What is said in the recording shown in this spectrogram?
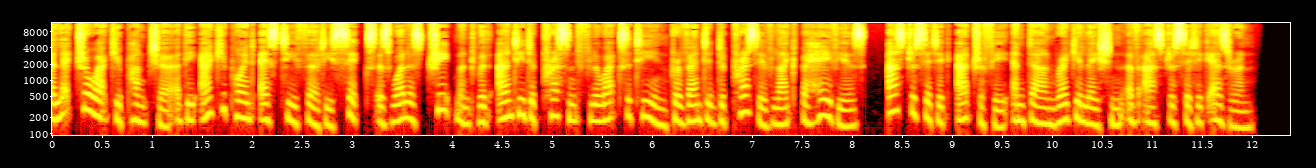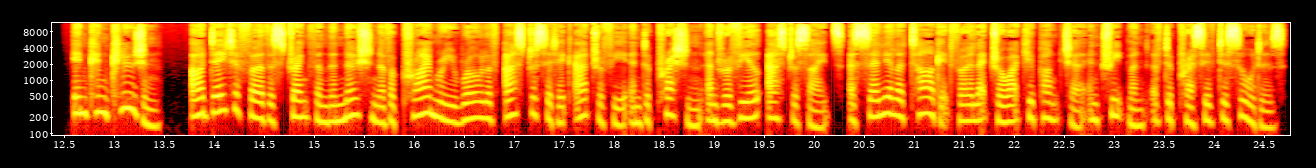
electroacupuncture at the Acupoint ST36 as well as treatment with antidepressant fluoxetine prevented depressive like behaviors, astrocytic atrophy, and downregulation of astrocytic ezrin. In conclusion, our data further strengthen the notion of a primary role of astrocytic atrophy in depression and reveal astrocytes as cellular target for electroacupuncture in treatment of depressive disorders.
